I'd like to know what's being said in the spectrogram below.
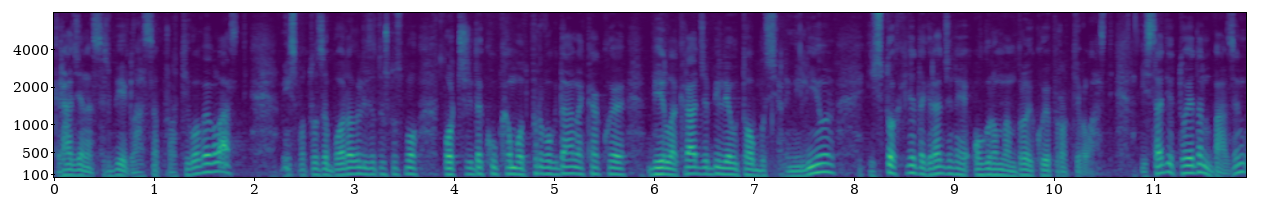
građana Srbije glasa protiv ove vlasti. Mi smo to zaboravili zato što smo počeli da kukamo od prvog dana kako je bila krađa, bili autobusi, ali milion i sto hiljada građana je ogroman broj koji je protiv vlasti. I sad je to jedan bazen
